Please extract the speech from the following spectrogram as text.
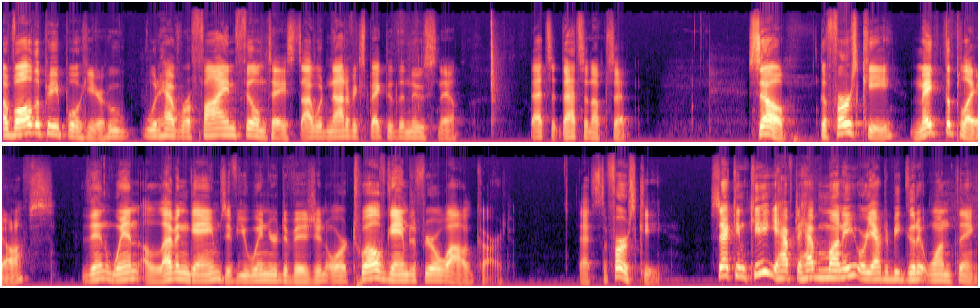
of all the people here who would have refined film tastes, I would not have expected the news snail. That's that's an upset. So the first key: make the playoffs, then win 11 games if you win your division, or 12 games if you're a wild card. That's the first key. Second key: you have to have money, or you have to be good at one thing.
